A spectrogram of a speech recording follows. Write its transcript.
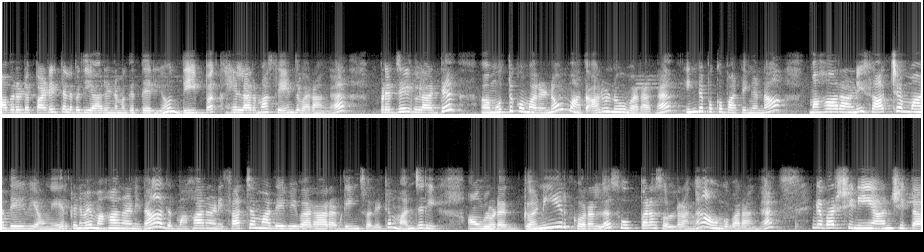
அவரோட படைத்தளபதி யாருன்னு நமக்கு தெரியும் தீபக். எல்லாருமா சேர்ந்து வராங்க. பிரஜை விளாட்டு முத்துக்குமரனும் அருணும் வராங்க. இந்த பக்கம் பார்த்தீங்கன்னா மகாராணி சாச்சம்மா தேவி. அவங்க ஏற்கனவே மகாராணி தான். அது மகாராணி சாச்சம்மா தேவி வரார் அப்படின்னு சொல்லிட்டு மஞ்சரி அவங்களோட கணீர் குரலில் சூப்பர் சூப்பராக சொல்கிறாங்க அவங்க வராங்க. இங்கே வர்ஷினி அன்ஷிதா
